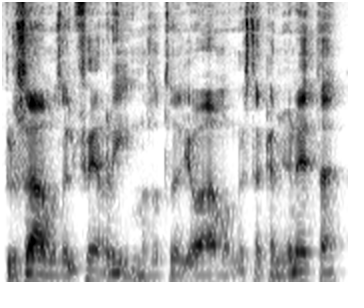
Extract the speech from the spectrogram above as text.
cruzábamos el ferry, nosotros llevábamos nuestra camioneta,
